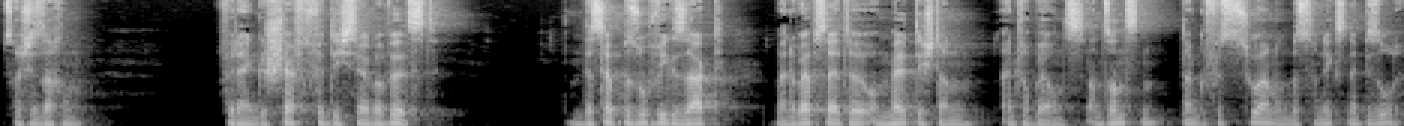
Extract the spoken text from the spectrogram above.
solche Sachen für dein Geschäft, für dich selber willst. Und deshalb besuch, wie gesagt, meine Webseite und melde dich dann einfach bei uns. Ansonsten danke fürs Zuhören und bis zur nächsten Episode.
